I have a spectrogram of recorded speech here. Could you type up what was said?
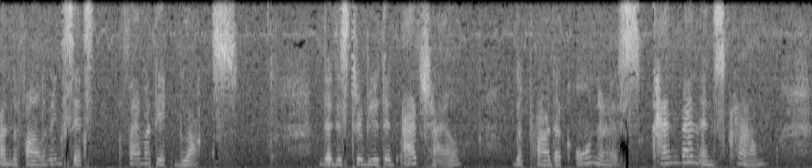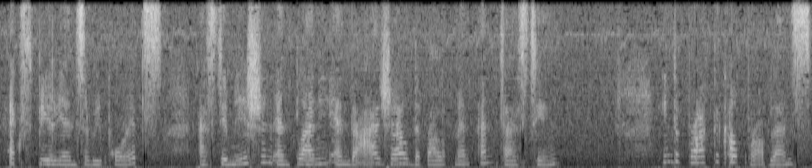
on the following six thematic blocks. The distributed agile, the product owners, Kanban and Scrum, experience reports, estimation and planning and the agile development and testing. In the practical problems,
